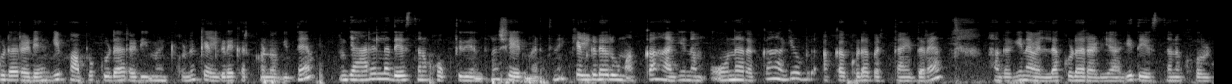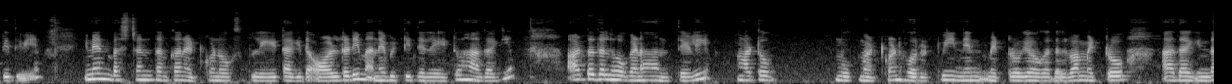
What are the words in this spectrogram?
ಕೂಡ ರೆಡಿಯಾಗಿ ಪಾಪು ಕೂಡ ರೆಡಿ ಮಾಡಿಕೊಂಡು ಕೆಳಗಡೆ ಕರ್ಕೊಂಡೋಗಿದ್ದೆ ಯಾರೆಲ್ಲ ದೇವಸ್ಥಾನಕ್ಕೆ ಹೋಗ್ತಿದೆ ಅಂತ ಶೇರ್ ಮಾಡ್ತೀನಿ. ಕೆಳಗಡೆ ರೂಮ್ ಅಕ್ಕ, ಹಾಗೆ ನಮ್ಮ ಓನರ್ ಅಕ್ಕ, ಹಾಗೆ ಒಬ್ಬರು ಅಕ್ಕ ಕೂಡ ಬರ್ತಾ ಇದ್ದಾರೆ. ಹಾಗಾಗಿ ನಾವೆಲ್ಲ ಕೂಡ ರೆಡಿಯಾಗಿ ದೇವಸ್ಥಾನಕ್ಕೆ ಹೊರಟಿದ್ದೀವಿ. ಇನ್ನೇನು ಬಸ್ ಸ್ಟ್ಯಾಂಡ್ ತನಕ ನೆಟ್ಕೊಂಡು ಹೋಗಿ ಸ್ವಲ್ಪ ಲೇಟ್ ಆಗಿದೆ. ಆಲ್ರೆಡಿ ಮನೆ ಬಿಟ್ಟಿದ್ದೆ ಲೇಟು ಹಾಗಾಗಿ ಆಟೋದಲ್ಲಿ ಹೋಗೋಣ ಅಂಥೇಳಿ ಆಟೋ ಬುಕ್ ಮಾಡ್ಕೊಂಡು ಹೊರಟ್ವಿ. ಇನ್ನೇನು ಮೆಟ್ರೋಗೆ ಹೋಗೋದಲ್ವ? ಮೆಟ್ರೋ ಆದಾಗಿಂದ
